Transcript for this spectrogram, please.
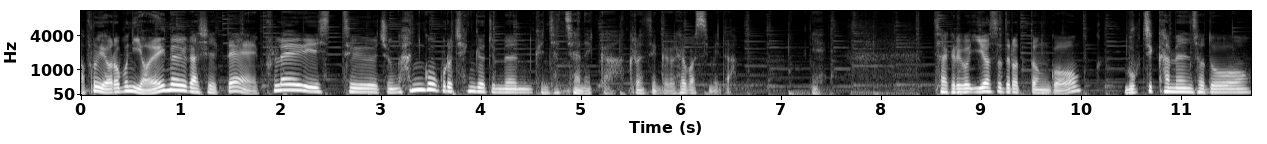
앞으로 여러분이 여행을 가실 때 플레이리스트 중 한 곡으로 챙겨두면 괜찮지 않을까 그런 생각을 해봤습니다. 예. 자 그리고 이어서 들었던 곡 묵직하면서도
